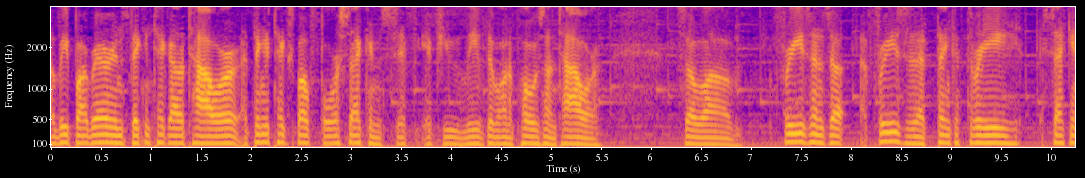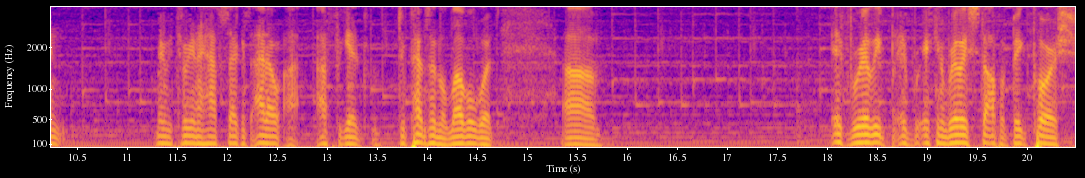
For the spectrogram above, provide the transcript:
elite barbarians they can take out a tower. I think it takes about four seconds if if you leave them unopposed on tower. So um, freeze ends up freeze is I think a three second, maybe three and a half seconds. I don't I, I forget. Depends on the level, but. Um, it really it, it can really stop a big push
